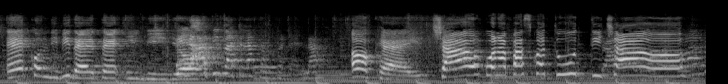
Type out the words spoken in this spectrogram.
E condividete il video. E attivate la campanella. Ok, ciao, buona Pasqua a tutti, ciao.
